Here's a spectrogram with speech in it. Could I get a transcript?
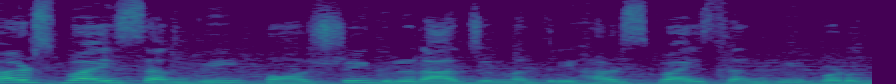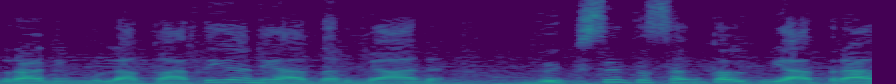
હર્ષભાઈ સંઘવી પહોંચશે. ગૃહ રાજ્યમંત્રી હર્ષભાઈ સંઘવી વડોદરાની મુલાકાતે અને આ દરમિયાન વિકસિત સંકલ્પ યાત્રા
